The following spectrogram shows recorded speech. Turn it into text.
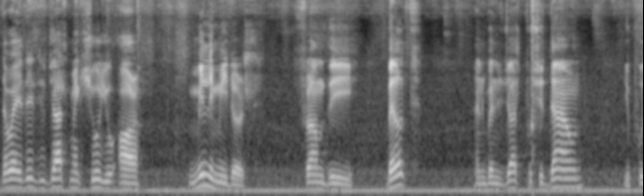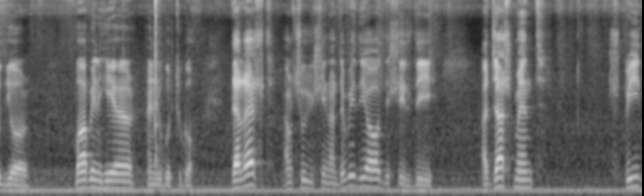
the way it is, you just make sure you are millimeters from the belt. And when you just push it down you put your bobbin here and you're good to go. The rest i'm sure you've seen on the video this is the adjustment speed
